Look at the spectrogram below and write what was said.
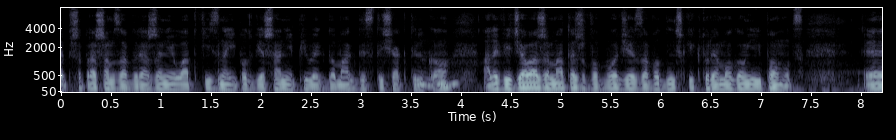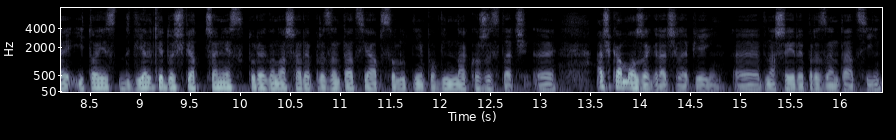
e, przepraszam za wyrażenie, łatwiznę i podwieszanie piłek do Magdy Stysiak tylko, Mhm. ale wiedziała, że ma też w obwodzie zawodniczki, które mogą jej pomóc. E, I to jest wielkie doświadczenie, z którego nasza reprezentacja absolutnie powinna korzystać. E, Aśka może grać lepiej e, w naszej reprezentacji,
